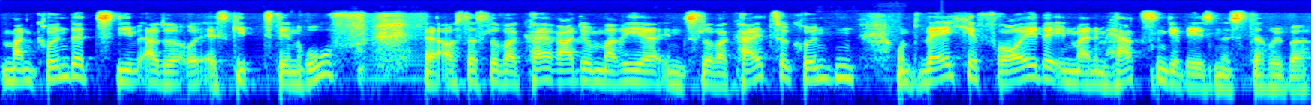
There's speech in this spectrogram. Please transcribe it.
man gründet, die, also es gibt den Ruf äh, aus der Slowakei, Radio Maria in Slowakei zu gründen und welche Freude in meinem Herzen gewesen ist darüber.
